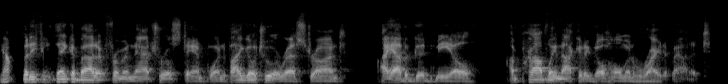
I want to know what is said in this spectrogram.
Yep. But if you think about it from a natural standpoint, if I go to a restaurant, I have a good meal, I'm probably not going to go home and write about it.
